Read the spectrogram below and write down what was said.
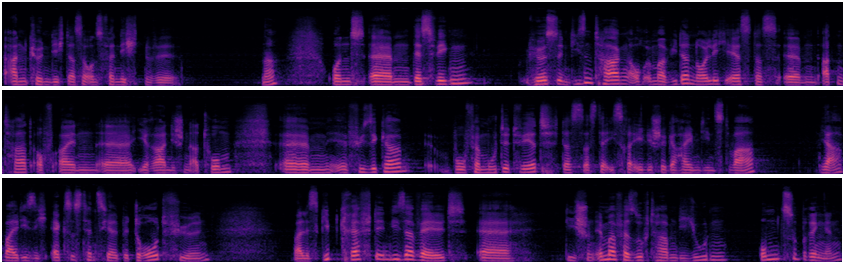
ankündigt, dass er uns vernichten will. Na? Und ähm, deswegen hörst du in diesen Tagen auch immer wieder, neulich erst das ähm, Attentat auf einen äh, iranischen Atomphysiker, ähm, wo vermutet wird, dass das der israelische Geheimdienst war. Ja, weil die sich existenziell bedroht fühlen, weil es gibt Kräfte in dieser Welt, äh, die schon immer versucht haben, die Juden umzubringen,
